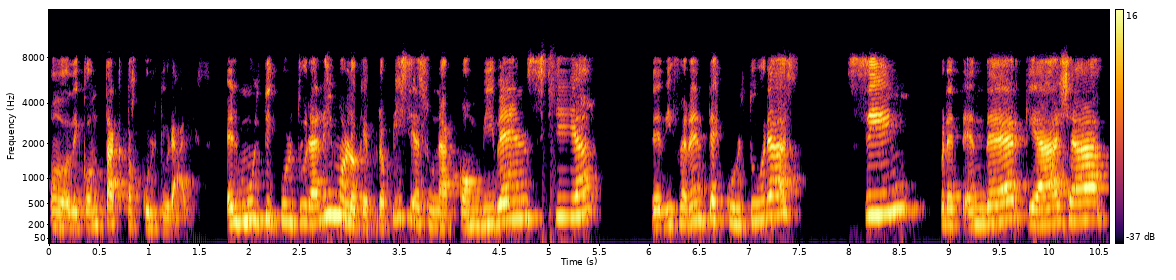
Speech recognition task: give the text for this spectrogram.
o de contactos culturales. El multiculturalismo lo que propicia es una convivencia de diferentes culturas sin pretender que haya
